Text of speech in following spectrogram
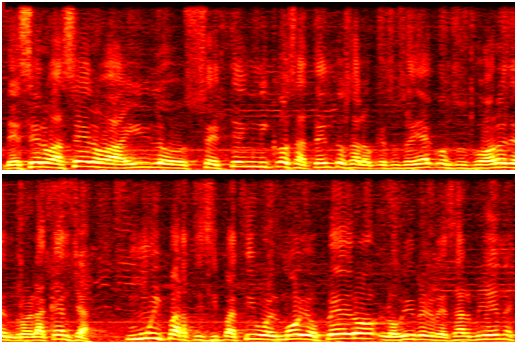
de 0 a 0, ahí los eh, técnicos atentos a lo que sucedía con sus jugadores dentro de la cancha, muy participativo el Moyo Pedro, lo vi regresar bien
